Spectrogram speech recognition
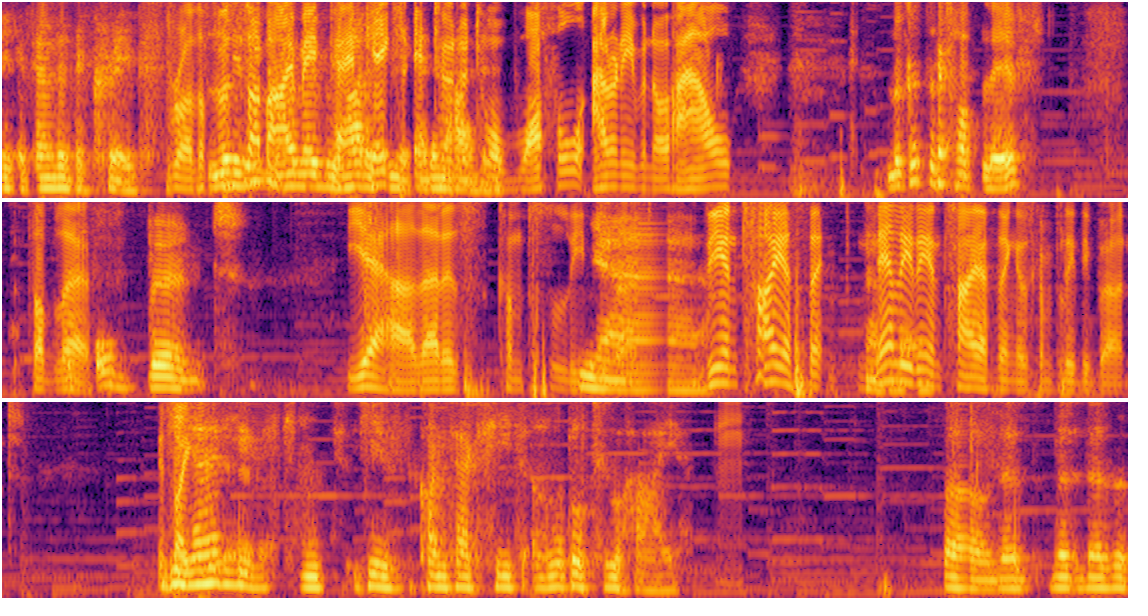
it turned into crepes. bro. The Look, first time I made really hard to pancakes, make, it turned into I a did waffle. I don't even know how. Look at the top left. Top It's left. all burnt. Yeah, that is completely burnt. Yeah. The entire thing, nearly bad. the entire thing is completely burnt. It's he like had his his contact heat a little too high. So there's the, there's a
